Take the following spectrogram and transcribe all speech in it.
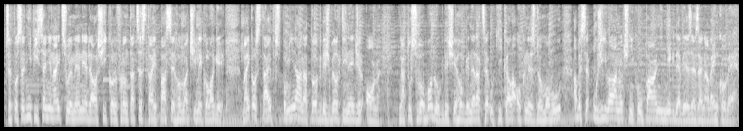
Předposlední píseň Night Women je další konfrontace Stipa s jeho mladšími kolegy. Michael Stipe vzpomíná na to, když byl teenager on. Na tu svobodu, když jeho generace utíkala okny z domovů, aby se užívala noční koupání někde v jezeře na venkově.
